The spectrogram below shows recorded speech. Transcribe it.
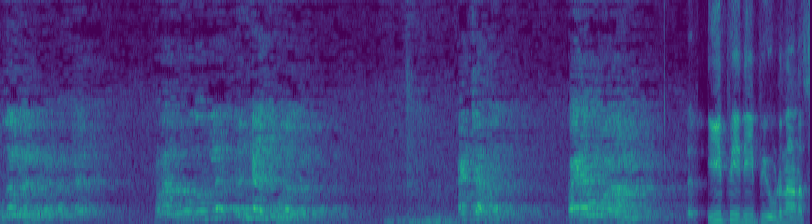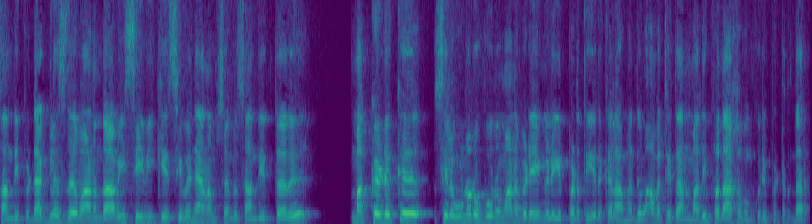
முதல் ரெண்டு வேண்டாங்க ஆனால் ஊதூர்ல எங்களுக்கு முதல் ரெண்டு வேண்டாங்க கைச்சாத்தாங்க பயணமாக ஆரம்பிக்கும் இபிடிபி உடனான சந்திப்பு. டக்ளஸ் தேவானந்தாவை சி வி கே சிவஞானம் சென்று சந்தித்தது மக்களுக்கு சில உணர்வுபூர்வமான விடயங்கள் ஏற்படுத்தி இருக்கலாம் என்றும் அவற்றை தான் மதிப்பதாகவும் குறிப்பிட்டிருந்தார்.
